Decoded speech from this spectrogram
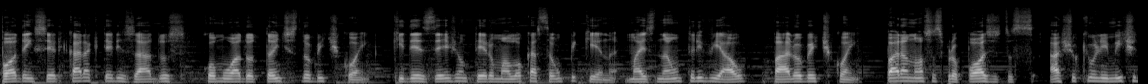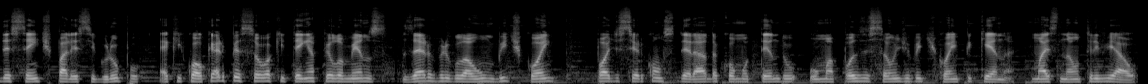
podem ser caracterizados como adotantes do Bitcoin, que desejam ter uma alocação pequena, mas não trivial, para o Bitcoin. Para nossos propósitos, acho que o limite decente para esse grupo é que qualquer pessoa que tenha pelo menos 0,1 Bitcoin pode ser considerada como tendo uma posição de Bitcoin pequena, mas não trivial.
